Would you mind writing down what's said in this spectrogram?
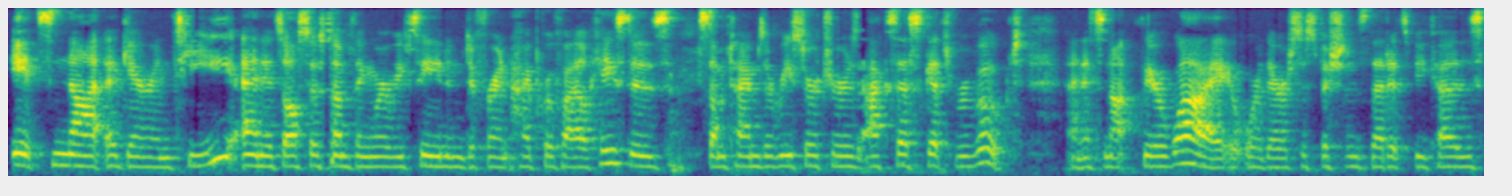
it's not a guarantee. And it's also something where we've seen in different high profile cases, sometimes a researcher's access gets revoked and it's not clear why, or there are suspicions that it's because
